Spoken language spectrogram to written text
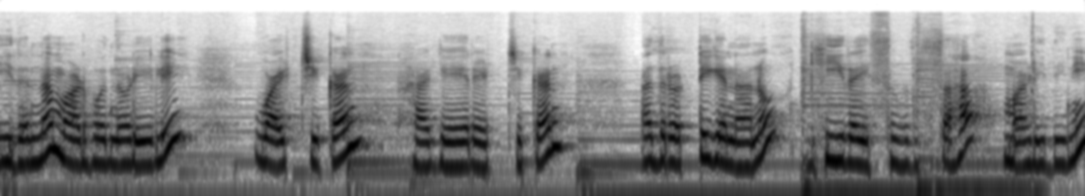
ಇದನ್ನು ಮಾಡ್ಬೋದು ನೋಡಿ ಇಲ್ಲಿ. ವೈಟ್ ಚಿಕನ್ ಹಾಗೆ ರೆಡ್ ಚಿಕನ್. ಅದರೊಟ್ಟಿಗೆ ನಾನು ಘೀ ರೈಸು ಸಹ ಮಾಡಿದ್ದೀನಿ.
